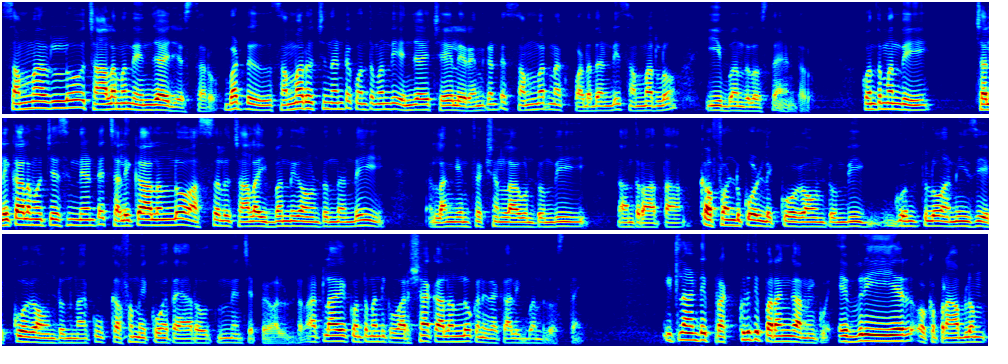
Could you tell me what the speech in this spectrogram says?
సమ్మర్లో చాలామంది ఎంజాయ్ చేస్తారు. బట్ సమ్మర్ వచ్చిందంటే కొంతమంది ఎంజాయ్ చేయలేరు. ఎందుకంటే సమ్మర్ నాకు పడదండి. సమ్మర్లో ఈ ఇబ్బందులు వస్తాయంటారు. కొంతమంది చలికాలం వచ్చేసింది అంటే చలికాలంలో అస్సలు చాలా ఇబ్బందిగా ఉంటుందండి. లంగ్ ఇన్ఫెక్షన్ లాగా ఉంటుంది. దాని తర్వాత కఫ్ అండ్ కోల్డ్ ఎక్కువగా ఉంటుంది. గొంతులో అనీజీ ఎక్కువగా ఉంటుంది. నాకు కఫం ఎక్కువ తయారవుతుంది అని చెప్పేవాళ్ళు ఉంటారు. అట్లాగే కొంతమందికి వర్షాకాలంలో కొన్ని రకాల ఇబ్బందులు వస్తాయి. ఇట్లాంటి ప్రకృతి పరంగా మీకు ఎవ్రీ ఇయర్ ఒక ప్రాబ్లం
